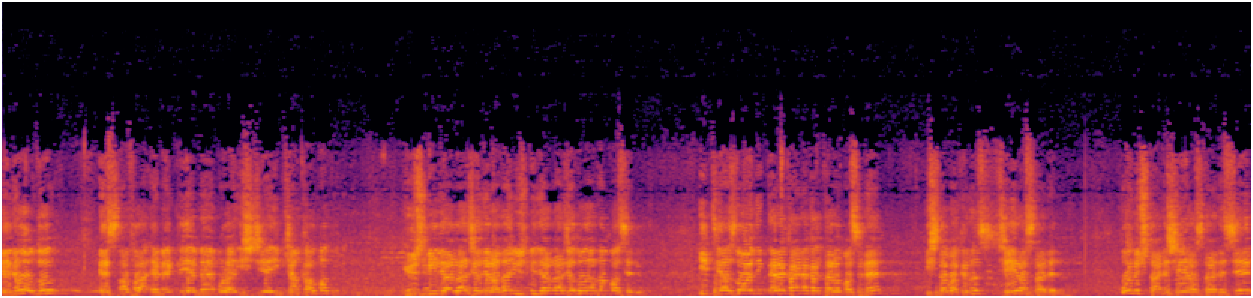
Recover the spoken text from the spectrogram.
E ne oldu? Esnafa, emekliye, memura, işçiye imkan kalmadı. Yüz milyarlarca liradan, yüz milyarlarca dolardan bahsediyor. İmtiyazlı holdinglere kaynak aktarılması ne? İşte bakınız şehir hastaneleri. 13 tane şehir hastanesi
